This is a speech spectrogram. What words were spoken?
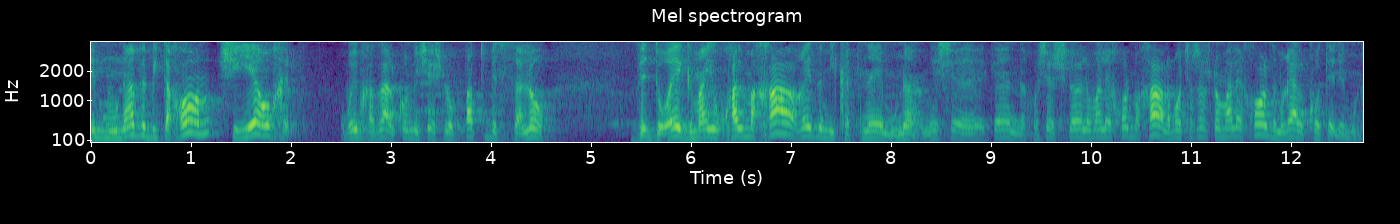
אמונה וביטחון שיהיה אוכל. אומרים חז"ל, כל מי שיש לו פת בסלו ודואג מה יאכל מחר, הרי זה מקטני אמונה. מי שכן, חושב שלא יהיה לו מה לאכול מחר, למרות שעכשיו יש לו מה לאכול, זה מראה על קוטן אמונה.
